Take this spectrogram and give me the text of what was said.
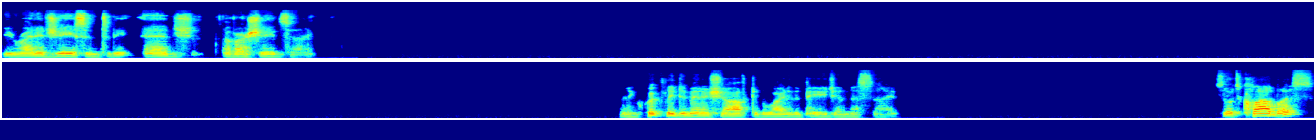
be right adjacent to the edge of our shade side. and then quickly diminish off to the right of the page on this side. So it's cloudless,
